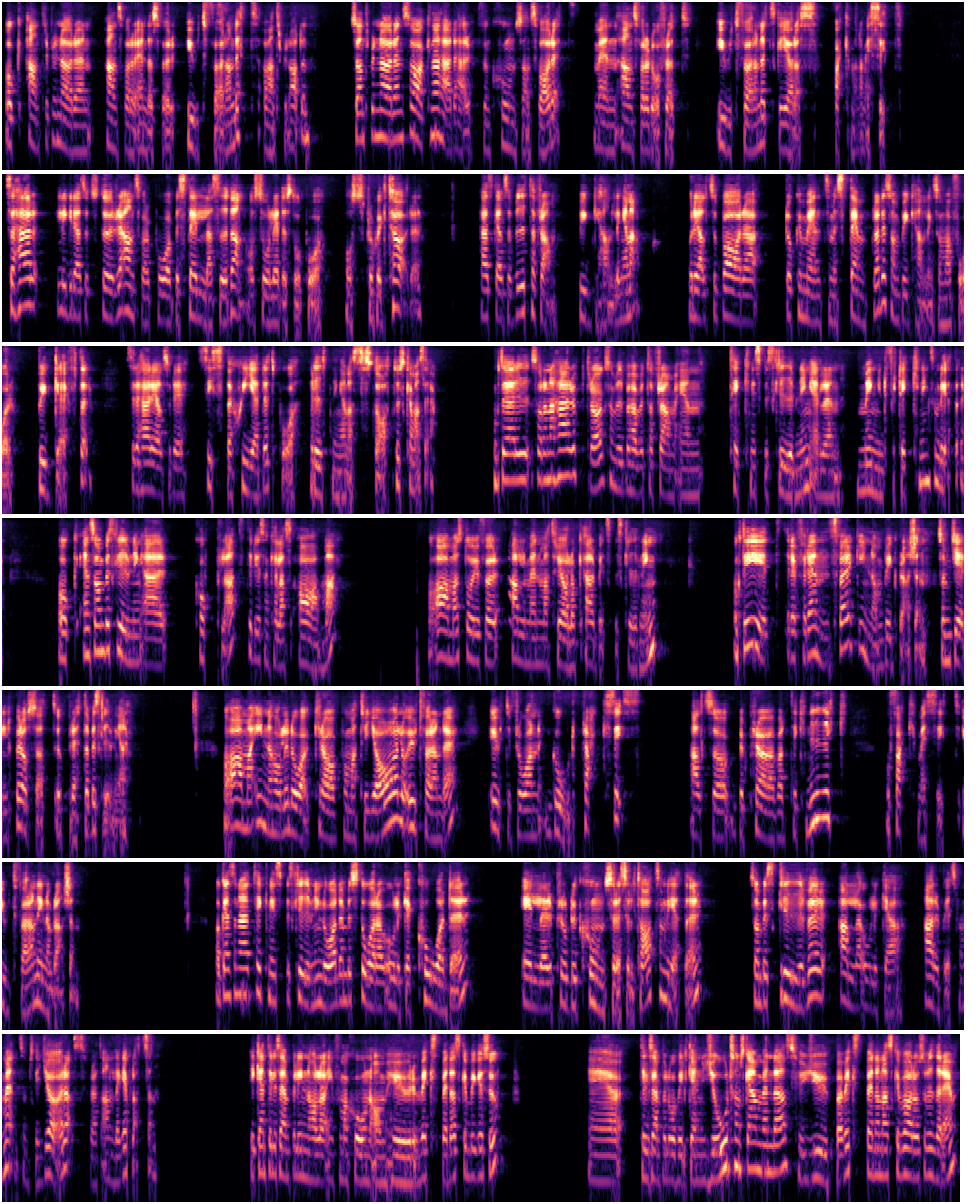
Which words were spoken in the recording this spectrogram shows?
Och entreprenören ansvarar endast för utförandet av entreprenaden. Så entreprenören saknar här det här funktionsansvaret, men ansvarar då för att utförandet ska göras fackmannamässigt. Så här ligger det alltså ett större ansvar på beställarsidan och således då på oss projektörer. Här ska alltså vi ta fram bygghandlingarna. Och det är alltså bara dokument som är stämplade som bygghandling som man får bygga efter. Så det här är alltså det sista skedet på ritningarnas status kan man säga. Och det är i sådana här uppdrag som vi behöver ta fram en teknisk beskrivning eller en mängdförteckning som det heter. Och en sån beskrivning är kopplat till det som kallas AMA. Och AMA står ju för allmän material och arbetsbeskrivning. Och det är ett referensverk inom byggbranschen som hjälper oss att upprätta beskrivningar. Och AMA innehåller då krav på material och utförande utifrån god praxis. Alltså beprövad teknik och fackmässigt utförande inom branschen. Och en sån här teknisk beskrivning då, den består av olika koder eller produktionsresultat som det heter, som beskriver alla olika arbetsmoment som ska göras för att anlägga platsen. Det kan till exempel innehålla information om hur växtbäddar ska byggas upp, eh, till exempel då vilken jord som ska användas, hur djupa växtbäddarna ska vara och så vidare.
